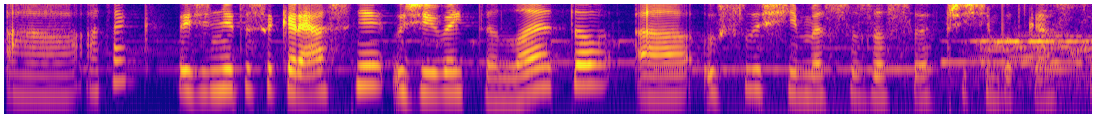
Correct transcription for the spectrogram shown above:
A, a tak, takže mějte se krásně, užívejte léto a uslyšíme se zase v příštím podcastu.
